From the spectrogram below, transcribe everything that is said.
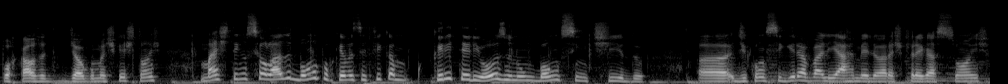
por causa de algumas questões, mas tem o seu lado bom porque você fica criterioso num bom sentido uh, de conseguir avaliar melhor as pregações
